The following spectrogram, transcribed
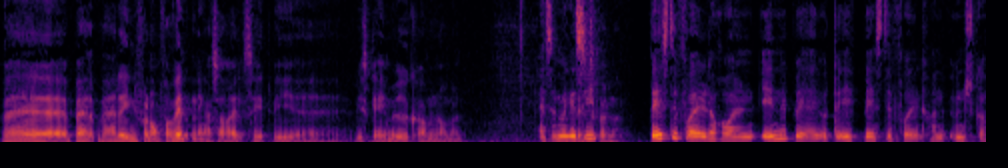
hvad, hvad, hvad er det egentlig for nogle forventninger så reelt set, vi, øh, vi skal imødekomme, når man Altså man kan sige, bedsteforældrerollen indebærer jo det, bedsteforældrene ønsker,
